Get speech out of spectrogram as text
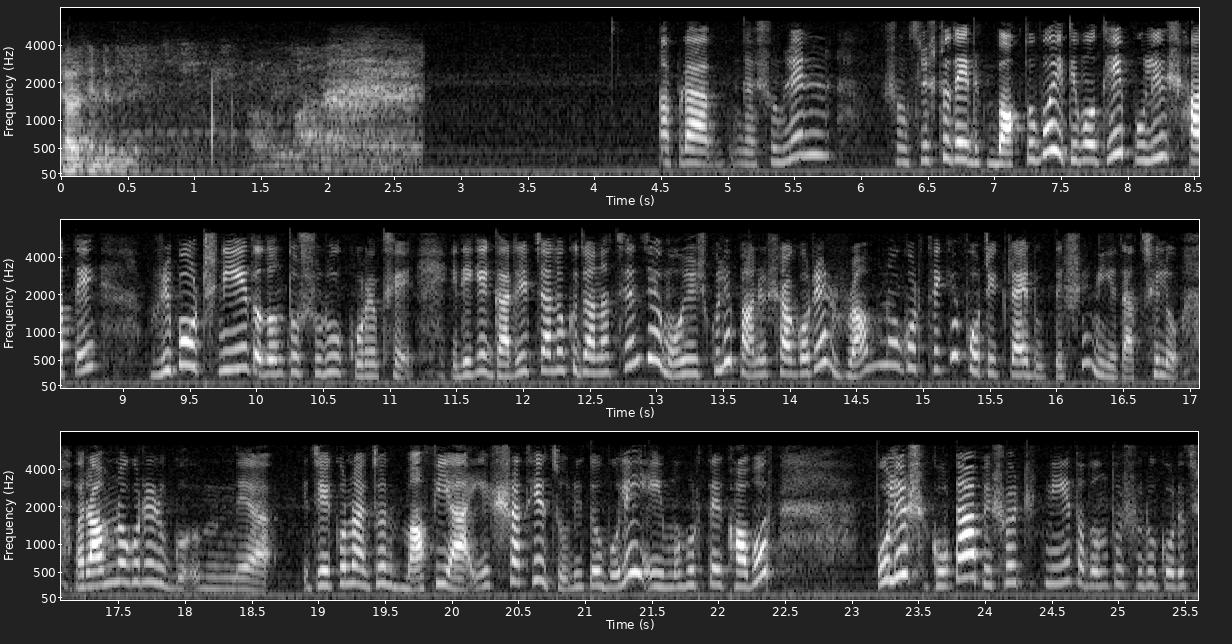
সাড়ে আপনারা শুনলেন সংশ্লিষ্টদের বক্তব্য ইতিমধ্যেই পুলিশ হাতে রিপোর্ট নিয়ে তদন্ত শুরু করেছে। এদিকে গাড়ির চালক জানাচ্ছেন যে মহেশগুলি পানিসাগরের রামনগর থেকে ফটিক রায়ের উদ্দেশ্যে নিয়ে যাচ্ছিল। রামনগরের যে কোনো একজন মাফিয়া এর সাথে জড়িত বলেই এই মুহূর্তে খবর। পুলিশ গোটা বিষয়টি নিয়ে তদন্ত শুরু করেছে।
